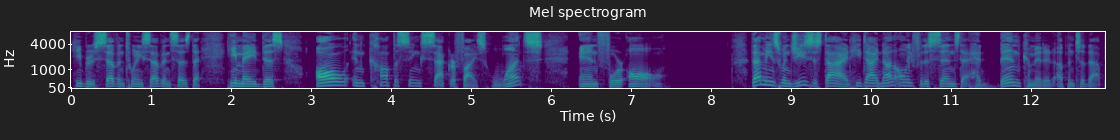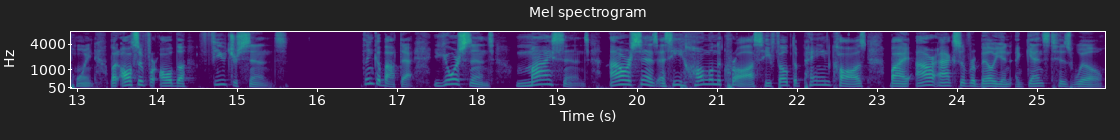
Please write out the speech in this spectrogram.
Hebrews 7 27 says that he made this all encompassing sacrifice once and for all. That means when Jesus died, he died not only for the sins that had been committed up until that point, but also for all the future sins. Think about that. Your sins, my sins, our sins. As he hung on the cross, he felt the pain caused by our acts of rebellion against his will.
